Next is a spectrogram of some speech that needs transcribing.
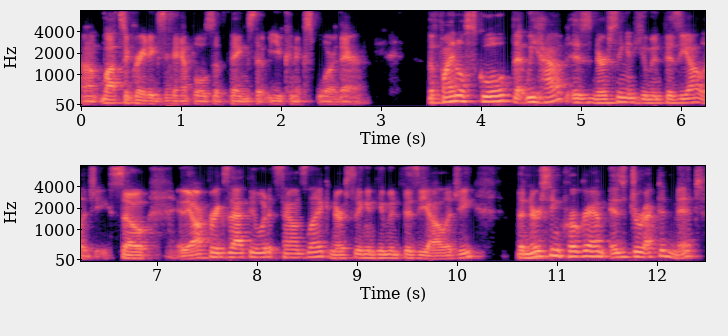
um, lots of great examples examples of things that you can explore there. The final school that we have is nursing and human physiology. So they offer exactly what it sounds like, nursing and human physiology. The nursing program is direct admit,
